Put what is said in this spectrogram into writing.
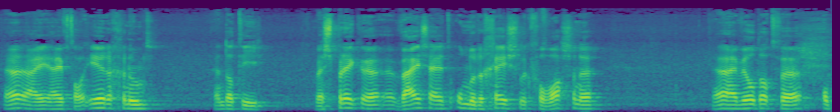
Hij, hij, heeft al eerder genoemd. En dat hij, wij spreken wijsheid onder de geestelijk volwassenen. Hij wil dat we op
